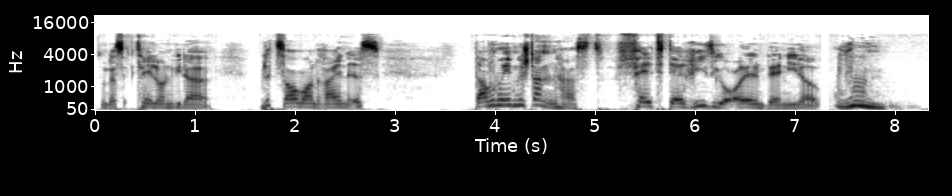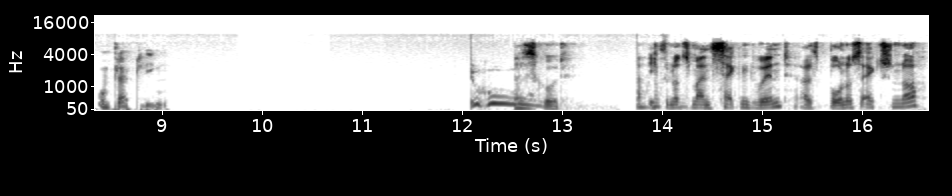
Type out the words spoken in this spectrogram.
sodass Talon wieder blitzsauber und rein ist. Da, wo du eben gestanden hast, fällt der riesige Eulenbär nieder und bleibt liegen. Das ist gut. Ich benutze meinen Second Wind als Bonus-Action noch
